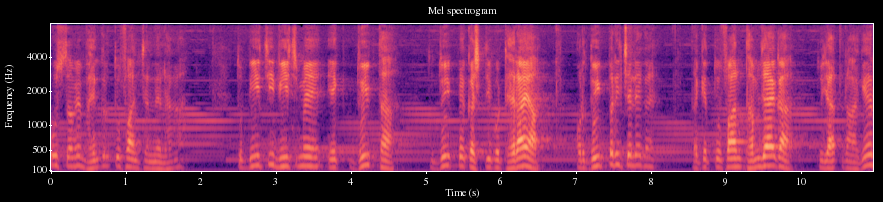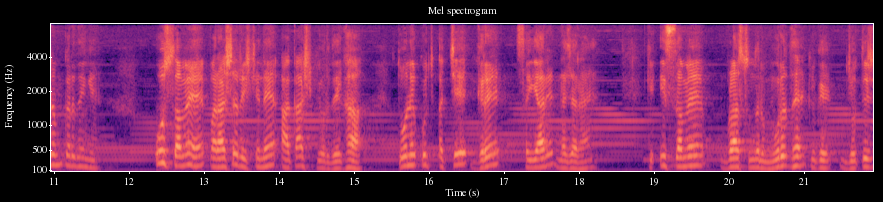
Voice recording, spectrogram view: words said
उस समय भयंकर तूफ़ान चलने लगा। तो बीच ही बीच में एक द्वीप था। तो द्वीप पे कश्ती को ठहराया और द्वीप पर ही चले गए। ताकि तूफ़ान थम जाएगा तो यात्रा आगे आरंभ कर देंगे। उस समय पराशर ऋषि ने आकाश की ओर देखा तो उन्हें कुछ अच्छे ग्रह सैारे नज़र आए। कि इस समय बड़ा सुंदर मुहूर्त है, क्योंकि ज्योतिष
